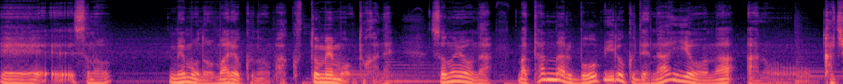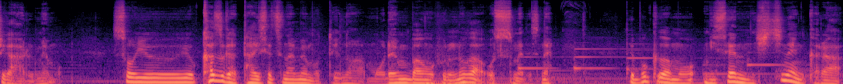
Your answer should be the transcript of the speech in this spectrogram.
えー、そのメモの魔力のファクトメモとかね。そのような、まあ、単なる防備録でないようなあの価値があるメモ。そういう数が大切なメモというのはもう連番を振るのがおすすめですね。で僕はもう2007年から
